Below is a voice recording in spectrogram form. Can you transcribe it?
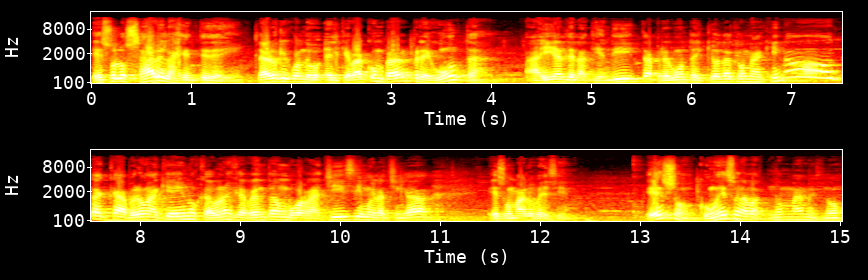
eso lo sabe la gente de ahí. Claro que cuando el que va a comprar pregunta, ahí al de la tiendita pregunta, ¿y qué onda comes aquí? No, está cabrón, aquí hay unos cabrones que rentan borrachísimo y la chingada, esos malos vecinos. Eso, con eso nada más, no mames, no,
